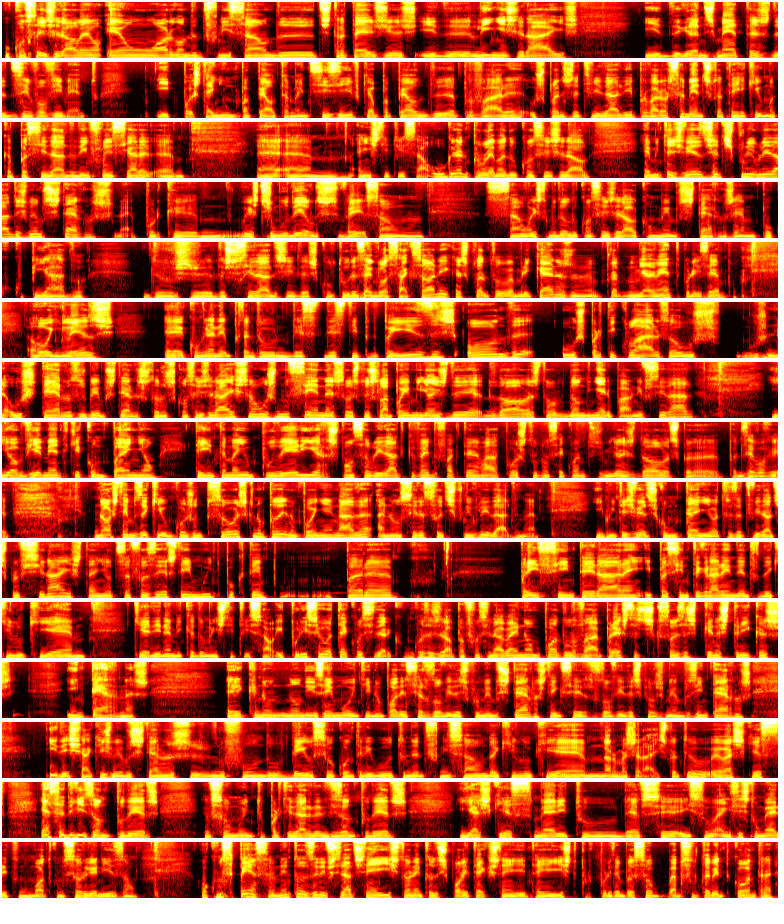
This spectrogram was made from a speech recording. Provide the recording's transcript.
O Conselho Geral é, é um órgão de definição de, de estratégias e de linhas gerais e de grandes metas de desenvolvimento e depois tem um papel também decisivo, que é o papel de aprovar os planos de atividade e aprovar orçamentos. Portanto, tem aqui uma capacidade de influenciar a, a, a, a instituição. O grande problema do Conselho Geral é muitas vezes a disponibilidade dos membros externos, é? porque hum, estes modelos são, são. Este modelo do Conselho Geral com membros externos é um pouco copiado. Dos, das sociedades e das culturas anglo-saxónicas, portanto, americanas, portanto, nomeadamente, por exemplo, ou ingleses, eh, com grande, portanto, desse, desse tipo de países, onde os particulares ou os, os, os externos, os membros externos que estão nos Conselhos Gerais, são os mecenas, são as pessoas que lá põem milhões de, de dólares, estão, dão dinheiro para a universidade e, obviamente, que acompanham têm também o poder e a responsabilidade que vem do facto de terem lá posto não sei quantos milhões de dólares para, para desenvolver. Nós temos aqui um conjunto de pessoas que não, podem, não põem nada a não ser a sua disponibilidade, não é? E muitas vezes, como têm outras atividades profissionais, têm outros afazeres, têm muito pouco tempo para para se inteirarem e para se integrarem dentro daquilo que é que é a dinâmica de uma instituição. E por isso eu até considero que, uma coisa geral, para funcionar bem, não pode levar para estas discussões as pequenas tricas internas eh, que não, não dizem muito e não podem ser resolvidas por membros externos, têm que ser resolvidas pelos membros internos e deixar que os membros externos, no fundo, deem o seu contributo na definição daquilo que é normas gerais. Portanto, eu, eu acho que esse, essa divisão de poderes, eu sou muito partidário da divisão de poderes e acho que esse mérito deve ser, isso, existe um mérito no modo como se organizam ou como se pensa, nem todas as universidades têm isto, ou nem todos os politécnicos têm, têm isto, porque, por exemplo, eu sou absolutamente contra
